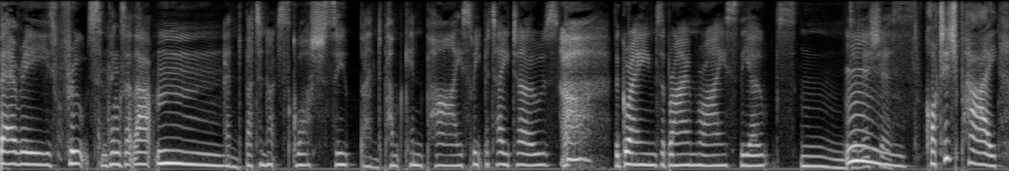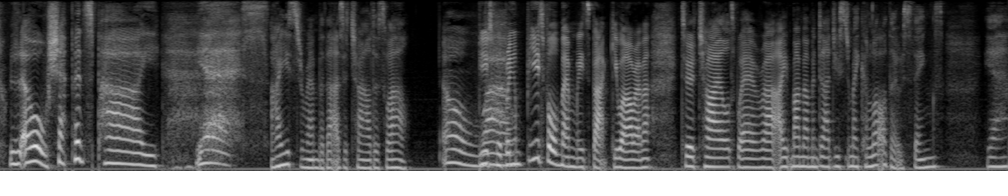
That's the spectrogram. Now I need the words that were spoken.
berries, fruits, and things like that. Mmm. And butternut squash soup and pumpkin pie, sweet potatoes, the grains, the brown rice, the oats. Mmm, delicious. Cottage pie. Oh, shepherd's pie. Yes. I used to remember that as a child as well. Oh, Beautiful, wow. bringing beautiful memories back. You are Emma to a child where uh, I, my mum and dad used to make a lot of those things. Yeah,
